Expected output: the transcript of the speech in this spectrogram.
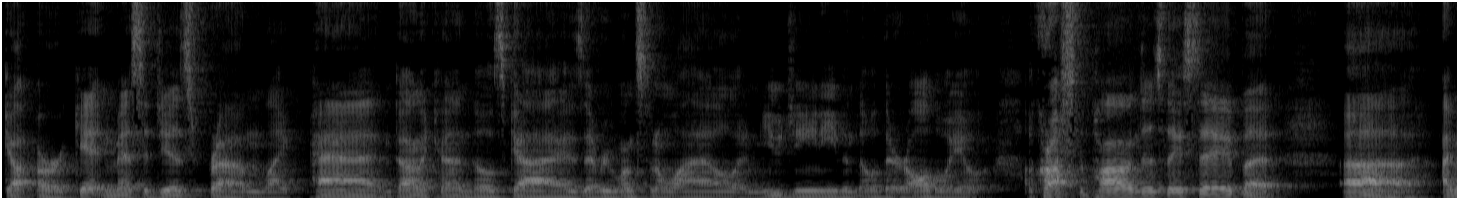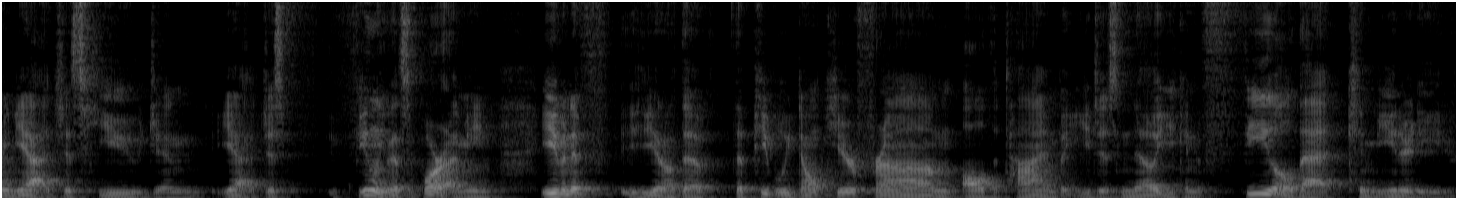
got or getting messages from like pat and donica and those guys every once in a while and eugene even though they're all the way across the pond as they say. But uh i mean yeah just huge and yeah just feeling the support. I mean even if you know the the people we don't hear from all the time but you just know you can feel that community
